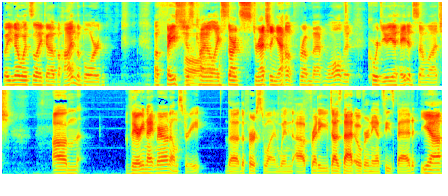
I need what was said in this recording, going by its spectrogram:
but you know what's like uh, behind the board? A face just kind of like starts stretching out from that wall that Cordelia hated so much. um very Nightmare on Elm Street. The the first one when uh Freddy does that over Nancy's bed. Yeah.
